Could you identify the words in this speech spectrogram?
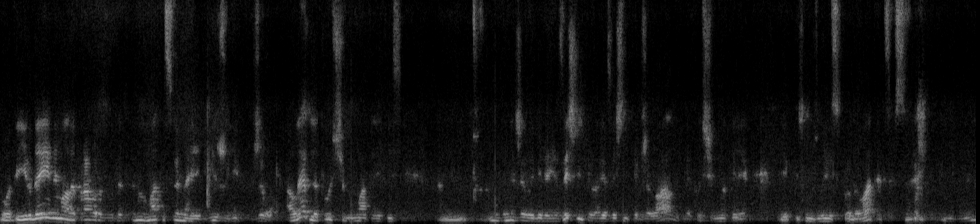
От, і юдеї не мали права розводити, ну, мати свиней, їжу їх вживати. Але для того, щоб мати якісь, вони жили біля язичників, а язичники вживали, для того, щоб мати якусь можливість продавати це все. Вони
